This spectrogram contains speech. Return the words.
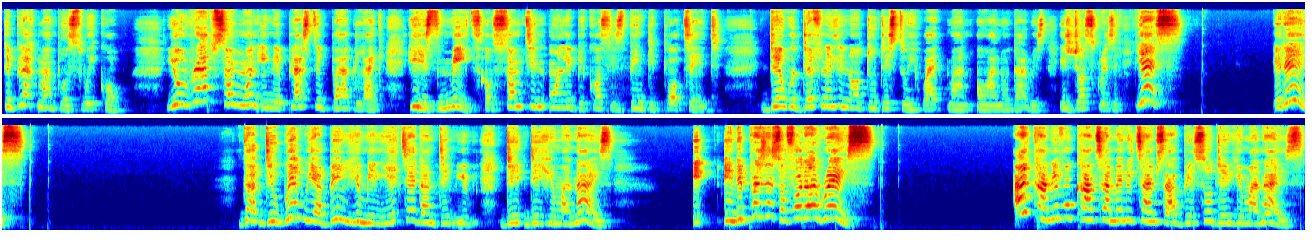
The black man must wake up. You wrap someone in a plastic bag like he is meat or something only because he's been deported. They will definitely not do this to a white man or another race. It's just crazy. Yes, it is. That the way we are being humiliated and de de dehumanized in the presence of other race. I can even count how many times I've been so dehumanized.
